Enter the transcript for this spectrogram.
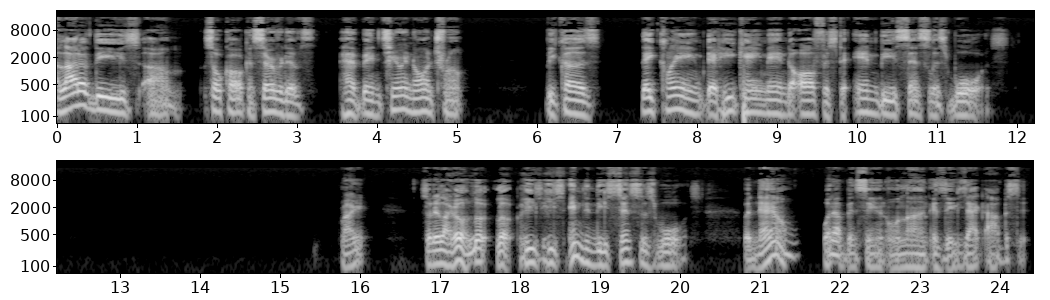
a lot of these um, so-called conservatives have been cheering on Trump because they claim that he came into office to end these senseless wars. Right? So they're like, oh, look, look, he's he's ending these senseless wars. But now, what I've been seeing online is the exact opposite.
